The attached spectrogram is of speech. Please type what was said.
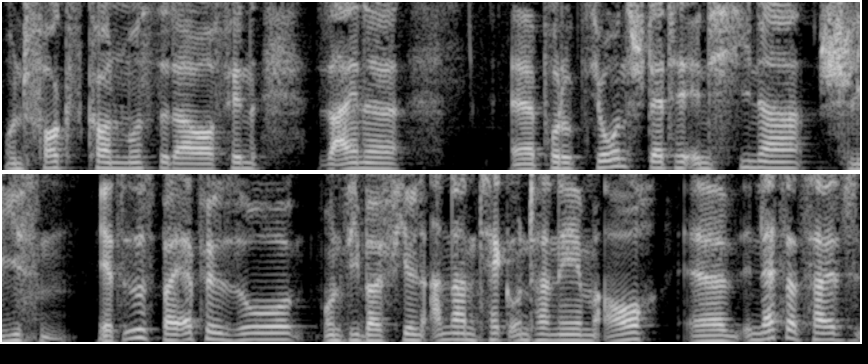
und Foxconn musste daraufhin seine äh, Produktionsstätte in China schließen. Jetzt ist es bei Apple so und wie bei vielen anderen Tech-Unternehmen auch, Äh, in letzter Zeit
